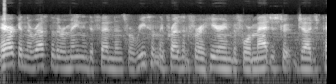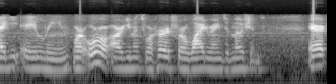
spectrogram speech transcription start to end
Eric and the rest of the remaining defendants were recently present for a hearing before Magistrate Judge Peggy A. Leen, where oral arguments were heard for a wide range of motions. Eric,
